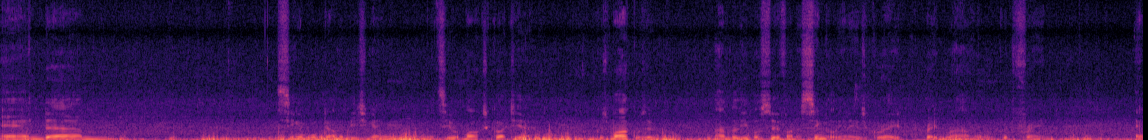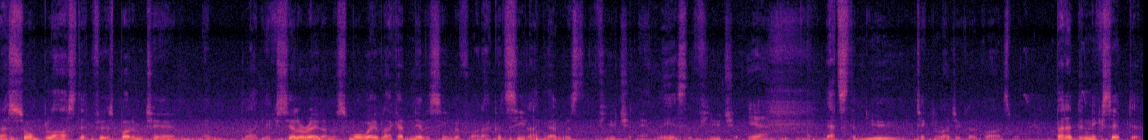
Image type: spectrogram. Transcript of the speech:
and um, seeing him walk down the beach and going, "Mm, let's see what Mark's got here, Mark was an unbelievable surf on a single, you know, he was a great, great rival, a good friend, and I saw him blast that first bottom turn and like accelerate on a small wave like I'd never seen before, and I could see like that was the future, man. There's the future. Yeah. That's the new technological advancement. But I didn't accept it.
